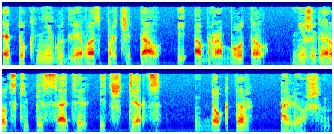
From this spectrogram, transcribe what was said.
Эту книгу для вас прочитал и обработал нижегородский писатель и чтец доктор Алешин.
